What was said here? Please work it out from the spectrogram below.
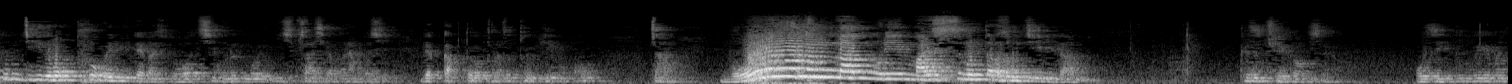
움직이도록 프로그램이 돼가지고 지구는 뭐 24시간만에 한 번씩 몇 각도로 돌아서 돌리고 자 모든 만물이 말씀을 따라서 움직입니다. 그래서 죄가 없어요. 오직 누구에게만?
